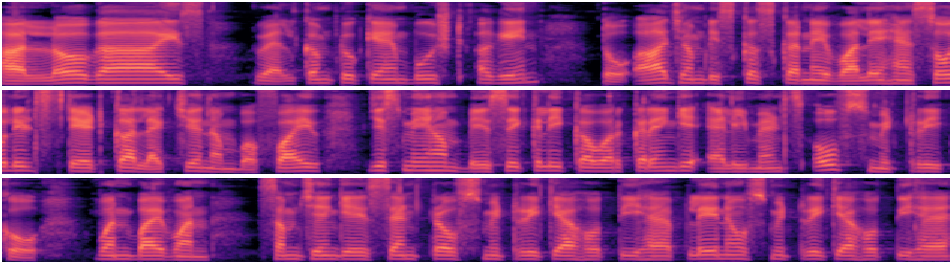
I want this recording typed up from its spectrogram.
Hello guys welcome to Cam Boost again तो आज हम डिस्कस करने वाले हैं सॉलिड स्टेट का लेक्चर नंबर फाइव जिसमें हम बेसिकली कवर करेंगे एलिमेंट्स ऑफ़ सिमेट्री को वन बाय वन समझेंगे सेंटर ऑफ़ सिमेट्री क्या होती है प्लेन ऑफ़ सिमेट्री क्या होती है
